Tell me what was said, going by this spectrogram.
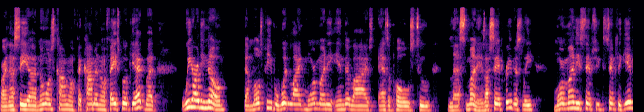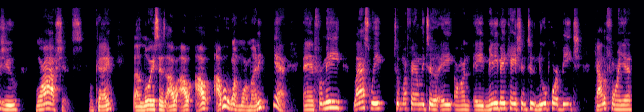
All right, and I see uh, no one's comment on, comment on Facebook yet, but we already know that most people would like more money in their lives as opposed to less money. As I said previously, more money simply, simply gives you more options. Okay. Uh, Lori says, I, I, I, I would want more money. Yeah. And for me, last week, took my family to a on a mini vacation to Newport Beach, California.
